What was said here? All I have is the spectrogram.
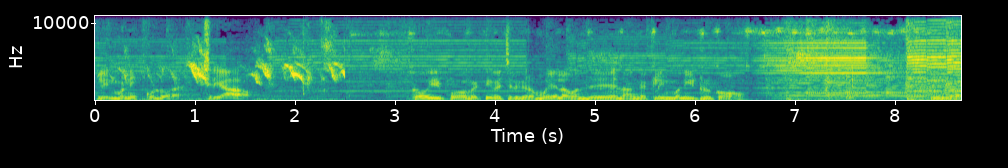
க்ளீன் பண்ணி கொண்டு வரேன். சரியா? ஸோ இப்போது வெட்டி வச்சிருக்கிற முயலை வந்து நாங்கள் க்ளீன் பண்ணிகிட்டு இருக்கோம் புரியுதா?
